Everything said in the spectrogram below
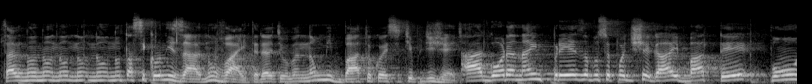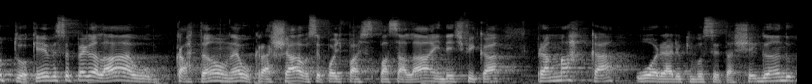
sabe, não não não não, não tá sincronizado, não vai, entendeu? Tipo, não me bato com esse tipo de gente. Agora na empresa você pode chegar e bater ponto, OK? Você pega lá o cartão, né, o crachá, você pode passar lá, identificar para marcar o horário que você está chegando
